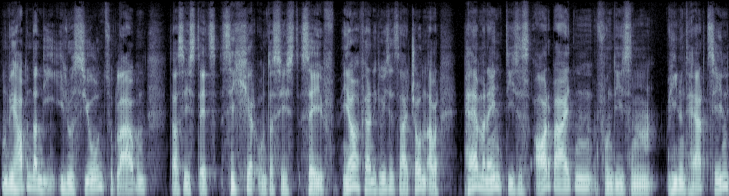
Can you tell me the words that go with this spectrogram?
Und wir haben dann die Illusion zu glauben, das ist jetzt sicher und das ist safe. Ja, für eine gewisse Zeit schon, aber permanent dieses Arbeiten von diesem hin und her ziehen,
